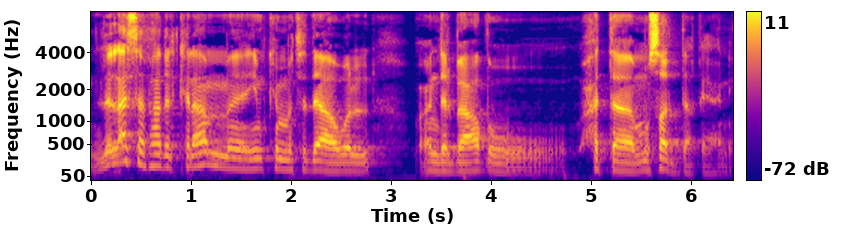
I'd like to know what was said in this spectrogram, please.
للأسف هذا الكلام يمكن متداول عند البعض وحتى مصدق يعني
